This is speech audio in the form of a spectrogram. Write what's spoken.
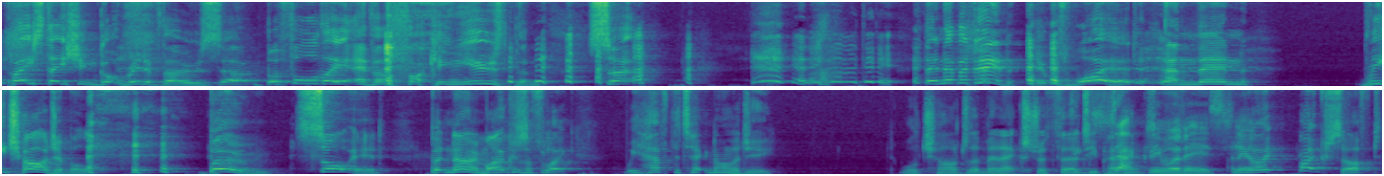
PlayStation got rid of those uh, before they ever fucking used them. So yeah, they never did it. they never did. It was wired and then rechargeable. Boom, sorted. But no, Microsoft like we have the technology. We'll charge them an extra thirty pounds. Exactly what it is. And yeah. you're like, Microsoft,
